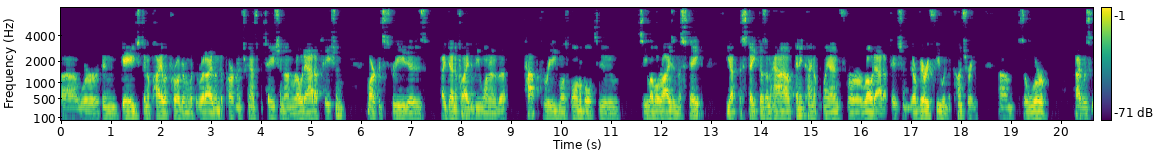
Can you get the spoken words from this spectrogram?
Uh, we're engaged in a pilot program with the Rhode Island Department of Transportation on road adaptation. Market Street is identified to be one of the top three most vulnerable to sea level rise in the state. Yet the state doesn't have any kind of plan for road adaptation. There are very few in the country. Um, so we're I was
